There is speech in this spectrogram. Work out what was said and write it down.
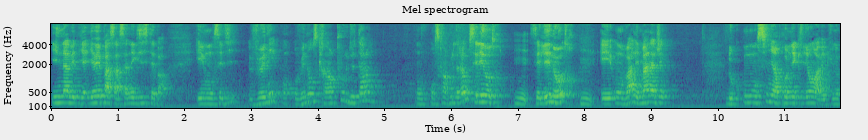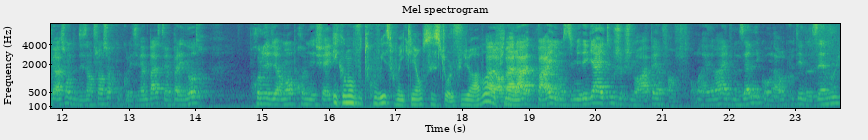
Il n'y avait, pas ça, ça n'existait pas. Et on s'est dit, venez, on, venez, on se crée un pool de talents. On, on se crée un pool de talents, c'est les nôtres. Mm. C'est les nôtres, Mm. et on va les manager. Donc on signe un premier client avec une opération de- des influenceurs qu'on connaissait même pas, c'était même pas les nôtres. Premier virement, premier chèque. Et comment vous trouvez ce premier client? Parce que c'est toujours le plus dur à voir Alors bah là, pareil, on se dit mais les gars et tout, je, je me rappelle, enfin, on a démarré avec nos amis, quoi, on a recruté nos amis.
